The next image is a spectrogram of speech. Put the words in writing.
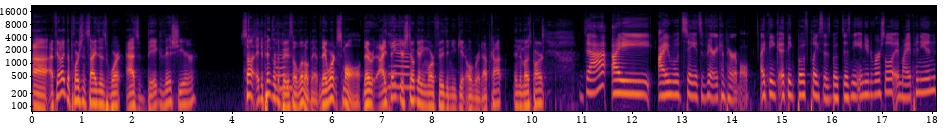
Uh, I feel like the portion sizes weren't as big this year. So it depends on the booth a little bit, but they weren't small. There, I think you're Um, still getting more food than you get over at Epcot in the most part. That I I would say it's very comparable. I think I think both places, both Disney and Universal, in my opinion,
